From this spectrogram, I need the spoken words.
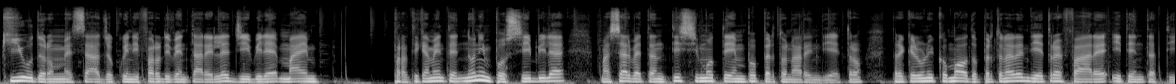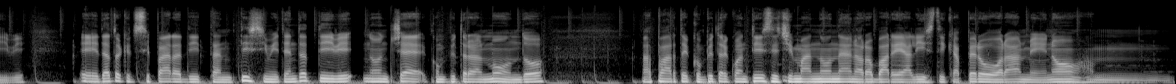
chiudere un messaggio, quindi farlo diventare illeggibile, ma è praticamente non impossibile, ma serve tantissimo tempo per tornare indietro, perché l'unico modo per tornare indietro è fare i tentativi e dato che si parla di tantissimi tentativi, non c'è computer al mondo, a parte computer quantistici, ma non è una roba realistica per ora almeno. Um,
